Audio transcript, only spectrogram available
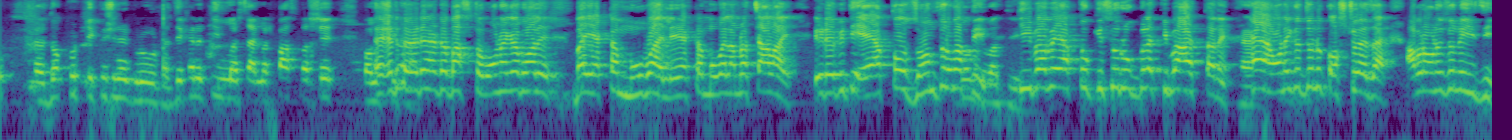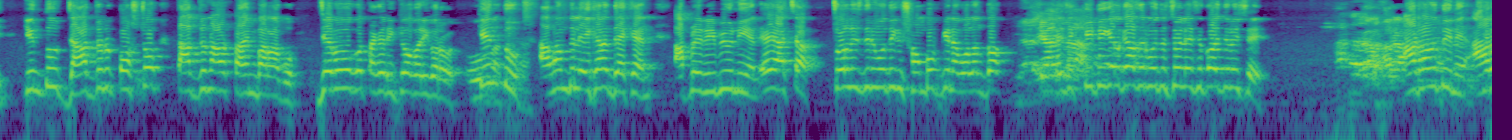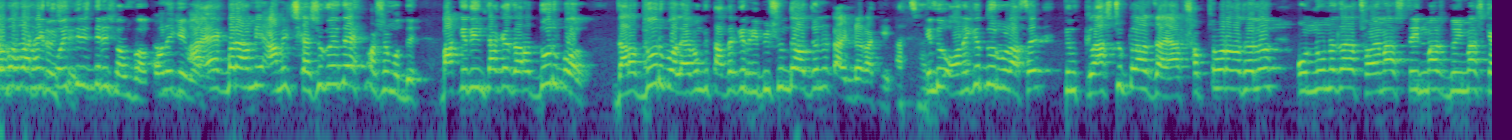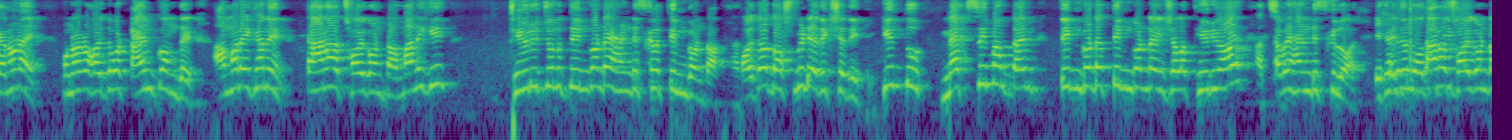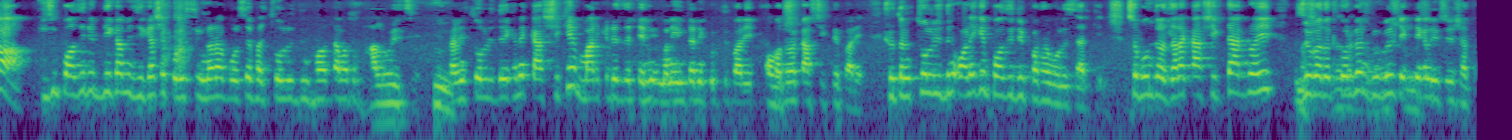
দক্ষ টেকনিশিয়ানের গ্রো ওঠা যেখানে তিন মাস চার মাস পাঁচ মাসে এটা এটা একটা বাস্তব অনেকে বলে ভাই একটা মোবাইল একটা মোবাইল আমরা চালাই এটার ভিত্তি এত যন্ত্রপাতি। কীভাবে এত কিছু রোগগুলা কীভাবে আয়ত্তা নেয় হ্যাঁ। হ্যাঁ অনেকের জন্য কষ্ট হয়ে যায় আবার অনেকের জন্য ইজি কিন্তু যার জন্য কষ্ট তার জন্য আরও টাইম বাড়াবো যেভাবে তাকে রিকভারি করাবো। ও কিন্তু আচ্ছা। আলহামদুলিল্লাহ এখানে দেখেন আপনি রিভিউ নিয়েন। এই আচ্ছা চল্লিশ দিনের মধ্যে কি সম্ভব কিনা বলেন তো? এই যে ক্রিটিক্যাল কাজের মধ্যে চলে এসে কয়দিন হয়েছে আঠারো দিনে। আরও বাকি পঁয়ত্রিশ দিনে সম্ভব অনেকে একবার আমি আমি শেষ করে দিই এক মাসের মধ্যে। বাকি দিন থাকে যারা দুর্বল যারা দুর্বল এবং তাদেরকে রিভিশন দেওয়ার জন্য টাইমটা রাখি। আচ্ছা, কিন্তু অনেকে দুর্বল আছে কিন্তু ক্লাস টু ক্লাস যায়। আর সবচেয়ে বড় কথা হলো অন্য অন্য যারা ছয় মাস তিন মাস দুই মাস কেন নেয় ওনারা হয়তো টাইম কম দেয়। আমার এখানে টানা ছয় ঘণ্টা। মানে কি? থিওরির জন্য তিন ঘণ্টা হ্যান্ড স্কেলে তিন ঘণ্টা। আচ্ছা। হয়তো দশ মিনিট এদিক সেদিক। কিন্তু ম্যাক্সিমাম টাইম তিন ঘণ্টা তিন ঘণ্টা ইনশাল্লাহ থিওরি হয় আচ্ছা। এবং হ্যান্ড স্কিল হয়। এখানে জন্য টানা ছয় ঘণ্টা। কিছু পজিটিভ দিক আমি জিজ্ঞাসা করেছি ওনারা বলছে ভাই চল্লিশ দিন হওয়াতে আমার তো ভালো হয়েছে। আমি চল্লিশ দিন এখানে কাজ শিখে মার্কেটে যে মানে ইন্টারনি করতে পারি অথবা কাজ শিখতে পারি। সুতরাং চল্লিশ দিন অনেকে পজিটিভ কথা বলেছে আর কি। সো বন্ধুরা যারা কাজ শিখতে আগ্রহী যোগাযোগ করবেন গুগল টেকনিক্যাল ইনস্টিটিউটের সাথে।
